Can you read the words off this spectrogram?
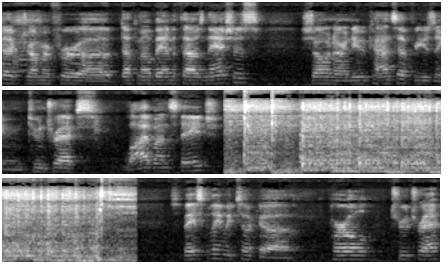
We're for uh, Death Metal Band A Thousand Ashes, showing our new concept for using Toontracks live on stage. So basically, we took a Pearl TruTrac,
